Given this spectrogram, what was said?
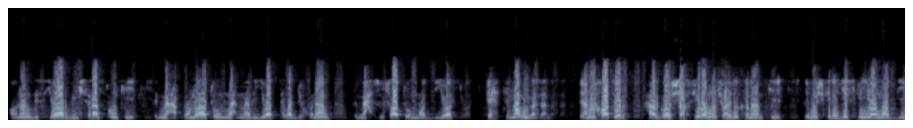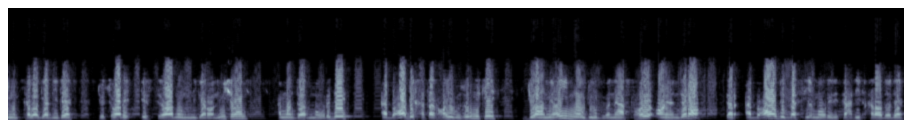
آنان بسیار بیشتر از آنکه به معقولات و معنویات توجه کنند به محسوسات و مادیات احتمام میورزند. به همین خاطر هرگاه شخصی را مشاهده کنند که به مشکل جسمی یا مادی مبتلا گردیده دچار اضطراب و نگرانی می‌شوند اما در مورد ابعاد خطرهای بزرگی که جامعه موجود و نسلهای آینده را در ابعاد وسیع مورد تهدید قرار داده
